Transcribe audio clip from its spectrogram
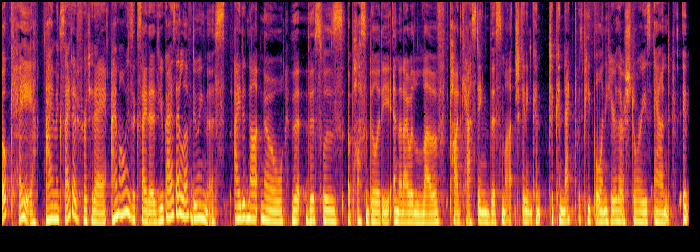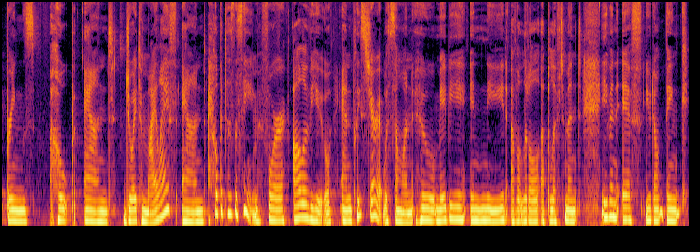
Okay, I'm excited for today. I'm always excited. You guys, I love doing this. I did not know that this was a possibility and that I would love podcasting this much, getting con- to connect with people and hear their stories. And it brings hope and joy to my life. And I hope it does the same for all of you. And please share it with someone who may be in need of a little upliftment, even if you don't think.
